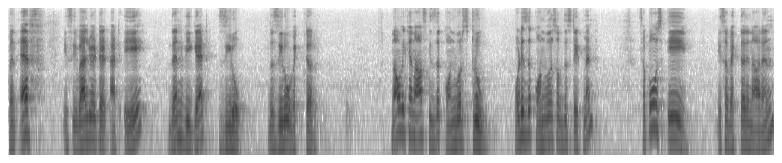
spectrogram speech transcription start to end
when f is evaluated at a then we get 0 the 0 vector. Now, we can ask is the converse true what is the converse of this statement? Suppose a is a vector in Rn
